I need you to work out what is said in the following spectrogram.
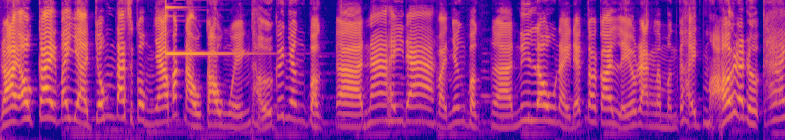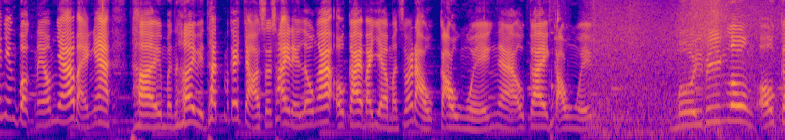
Rồi ok, bây giờ chúng ta sẽ cùng nhau bắt đầu cầu nguyện thử cái nhân vật uh, Nahida và nhân vật uh, Nilo này để coi coi liệu rằng là mình có thể mở ra được hai nhân vật này không nha các bạn nha. Thời mình hơi bị thích cái trò xoay xoay này luôn á. Ok, bây giờ mình sẽ bắt đầu cầu nguyện nè. Ok, cầu nguyện 10 viên luôn. Ok.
